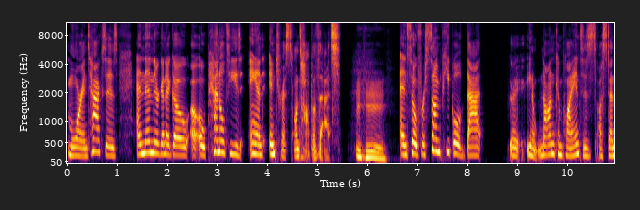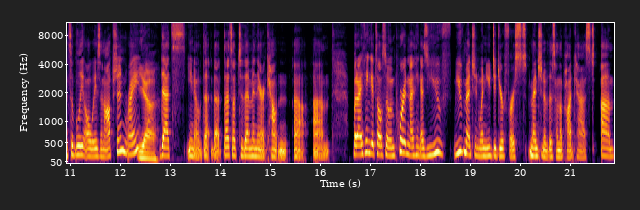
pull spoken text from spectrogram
more in taxes, and then they're going to go uh, owe penalties and interest on top of that. hmm And so for some people, that you know non-compliance is ostensibly always an option, right? Yeah. That's you know that, that that's up to them and their accountant. Uh, um, but I think it's also important. I think as you've you've mentioned when you did your first mention of this on the podcast, um,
